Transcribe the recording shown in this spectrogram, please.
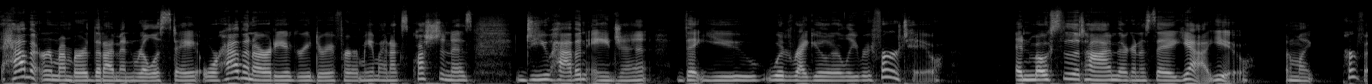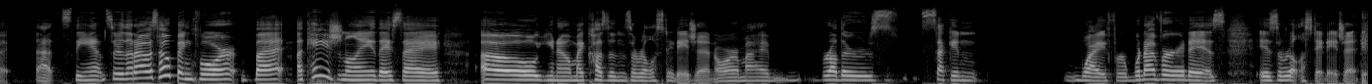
haven't remembered that I'm in real estate or haven't already agreed to refer me, my next question is Do you have an agent that you would regularly refer to? And most of the time, they're going to say, Yeah, you. And I'm like, Perfect. That's the answer that I was hoping for. But occasionally they say, Oh, you know, my cousin's a real estate agent or my brother's second wife or whatever it is is a real estate agent.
